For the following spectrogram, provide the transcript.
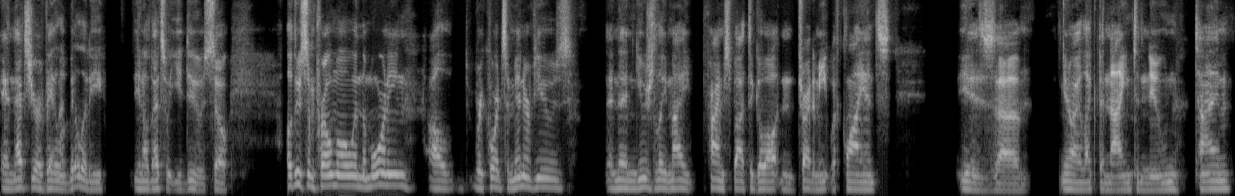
and that's your availability, you know, that's what you do. So I'll do some promo in the morning. I'll record some interviews, and then usually my prime spot to go out and try to meet with clients is uh, you know, I like the nine to noon time.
